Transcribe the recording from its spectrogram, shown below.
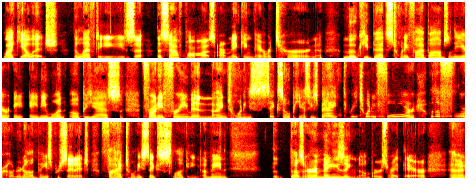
like Yelich the lefties, uh, the southpaws are making their return. Mookie Betts, 25 bombs on the year, 881 OPS. Freddie Freeman, 926 OPS. He's batting 324 with a 400 on base percentage, 526 slugging. I mean, those are amazing numbers right there. Uh,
